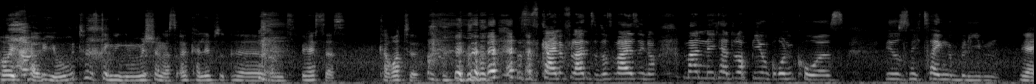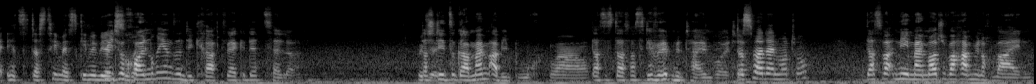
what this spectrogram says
Eukaryote? Das klingt wie eine Mischung aus Eukalyptus äh, und, wie heißt das? Karotte. Das ist keine Pflanze, das weiß ich noch. Mann, ich hatte doch Biogrundkurs. Wieso ist nichts hängen geblieben? Ja, jetzt das Thema, jetzt gehen wir wieder zurück. Mitochondrien sind die Kraftwerke der Zelle. Bitte. Das steht sogar in meinem Abi-Buch. Wow. Das ist das, was ich der Welt mitteilen wollte. Das war dein Motto? Das war, nee, mein Motto war, haben wir noch Wein.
